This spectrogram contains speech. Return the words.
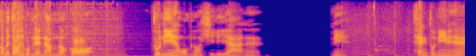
ก็ไม่ต้องให้ผมแนะนำเนาะก็ตัวนี้นะผมเนาะคิริยานะฮะนี่แทงตัวนี้นะฮะ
